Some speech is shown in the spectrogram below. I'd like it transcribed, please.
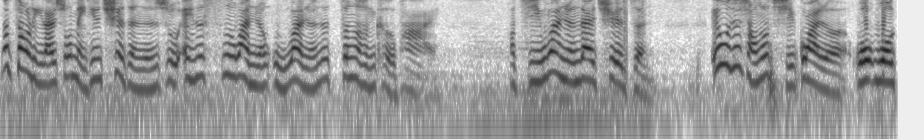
那照理来说，每天确诊人数，哎，那四万人、五万人，那真的很可怕哎。好，几万人在确诊，哎，我就想说奇怪了，我我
